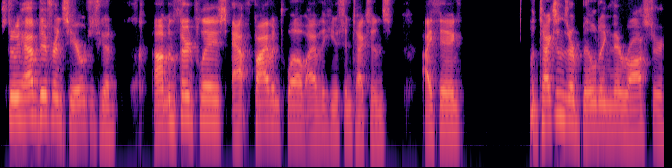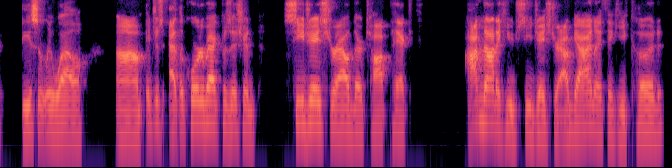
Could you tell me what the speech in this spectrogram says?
So we have difference here, which is good. Um, in third place at five and twelve, I have the Houston Texans. I think the Texans are building their roster decently well. Um, it just at the quarterback position, CJ Stroud, their top pick. I'm not a huge CJ Stroud guy, and I think he could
